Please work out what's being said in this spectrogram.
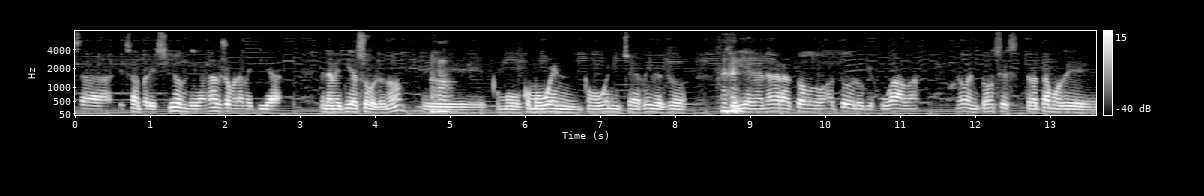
esa, presión de ganar yo me la metía me la metía solo, ¿no? Eh, como, como, buen, como buen hincha de River yo quería ganar a todo, a todo lo que jugaba, ¿no? Entonces tratamos de,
